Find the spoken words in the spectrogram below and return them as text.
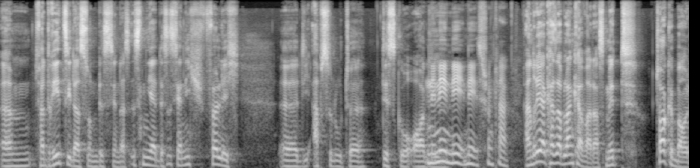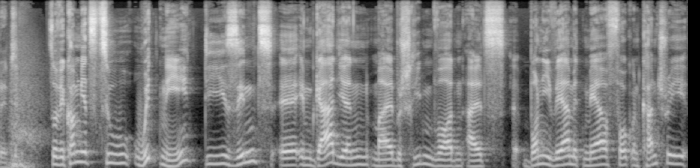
ähm, verdreht sie das so ein bisschen. Das ist ja, das ist ja nicht völlig äh, die absolute Disco-Orgie. Nee, nee, nee, nee, ist schon klar. Andrea Casablanca war das mit Talk About It. So, wir kommen jetzt zu Whitney. Die sind äh, im Guardian mal beschrieben worden als äh, Bon Iver mit mehr Folk und Country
